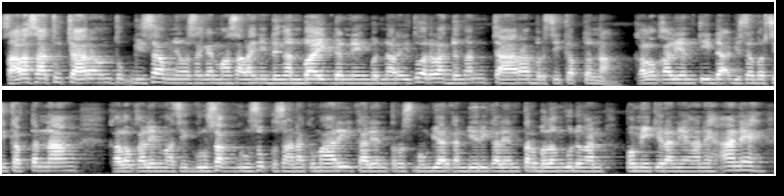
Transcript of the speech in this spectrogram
Salah satu cara untuk bisa menyelesaikan masalah ini dengan baik dan yang benar itu adalah dengan cara bersikap tenang. Kalau kalian tidak bisa bersikap tenang, kalau kalian masih gerusak-gerusuk ke sana kemari, kalian terus membiarkan diri kalian terbelenggu dengan pemikiran yang aneh-aneh,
